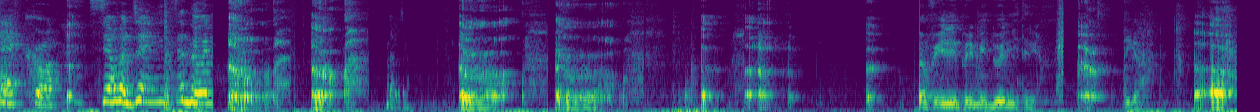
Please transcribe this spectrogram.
Ecco, stiamo già iniziando con... Abbiamo finito i primi due litri. Dica.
